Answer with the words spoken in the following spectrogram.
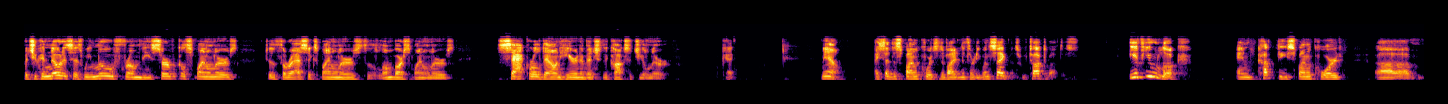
But you can notice as we move from the cervical spinal nerves to the thoracic spinal nerves, to the lumbar spinal nerves, sacral down here, and eventually the coccygeal nerve. Okay. Now, I said the spinal cord is divided into 31 segments. We've talked about this. If you look and cut the spinal cord um,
